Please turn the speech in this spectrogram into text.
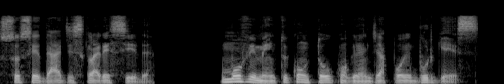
sociedade esclarecida. O movimento contou com grande apoio burguês.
